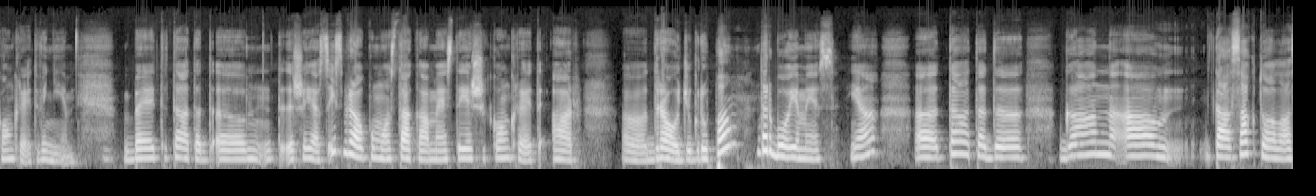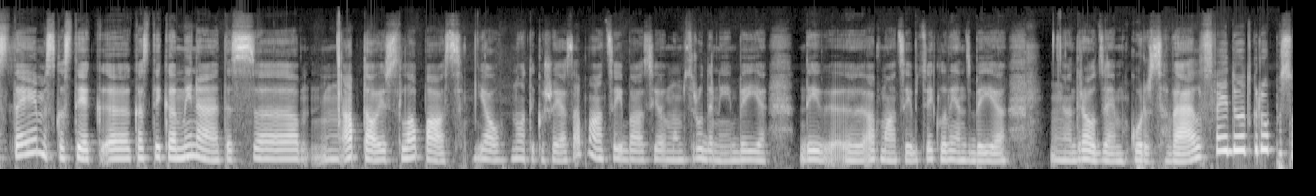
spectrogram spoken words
konkrēti viņiem. Bet tā tad um, šajās izbraukumos, tā kā mēs tieši konkrēti ar uh, Draudžu grupām darbojamies. Ja? Tā tad gan tās aktuālās tēmas, kas, tiek, kas tika minētas aptaujas lapās jau notikušajās apmācībās, jo mums rudenī bija divi apmācību cikli. Viens bija draudzēm, kuras vēlas veidot grupas,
